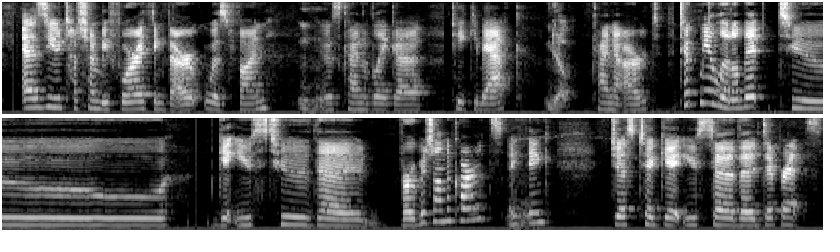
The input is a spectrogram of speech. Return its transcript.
As you touched on before, I think the art was fun. It was kind of like a take you back Yep. kind of art. It took me a little bit to get used to the verbiage on the cards, I think, just to get used to the difference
